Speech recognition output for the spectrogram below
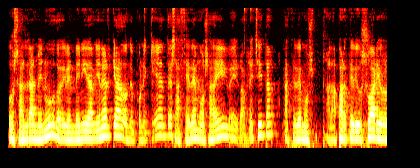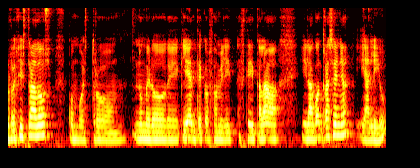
os saldrá el menú de bienvenida a mi Energia, donde pone clientes, accedemos ahí, veis la flechita, accedemos a la parte de usuarios registrados con vuestro número de cliente que os y la contraseña y al lío.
